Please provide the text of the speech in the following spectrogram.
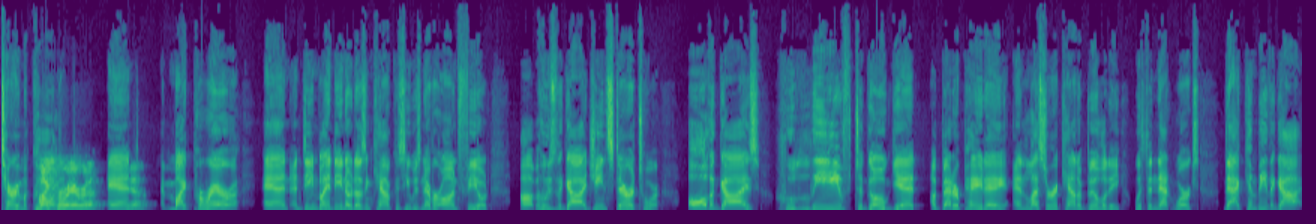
Terry McAulay, Mike Pereira, and yeah. Mike Pereira, and, and Dean Blandino doesn't count because he was never on field. Uh, who's the guy? Gene Steratore. All the guys who leave to go get a better payday and lesser accountability with the networks, that can be the guy.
